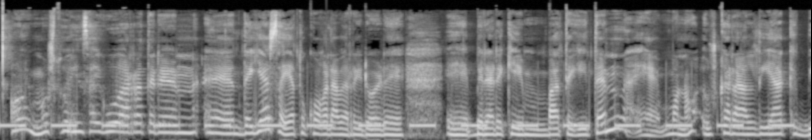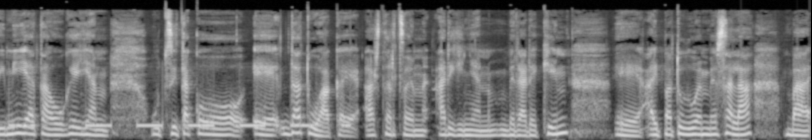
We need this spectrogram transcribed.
Oi, mostu egin zaigu arrateren e, deia, zaiatuko gara berriro ere e, berarekin bat egiten. E, bueno, Euskara aldiak 2000 eta hogeian utzitako e, datuak e, aztertzen ari ginen berarekin, e, aipatu duen bezala, ba,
